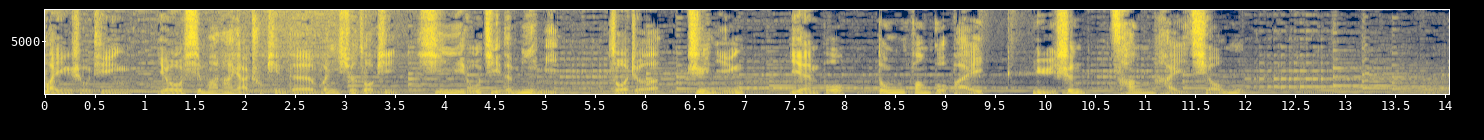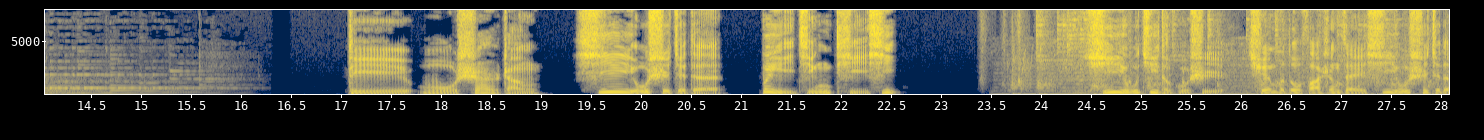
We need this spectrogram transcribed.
欢迎收听由喜马拉雅出品的文学作品《西游记的秘密》，作者志宁，演播东方不白，女生沧海乔木。第五十二章：西游世界的背景体系。《西游记》的故事全部都发生在西游世界的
